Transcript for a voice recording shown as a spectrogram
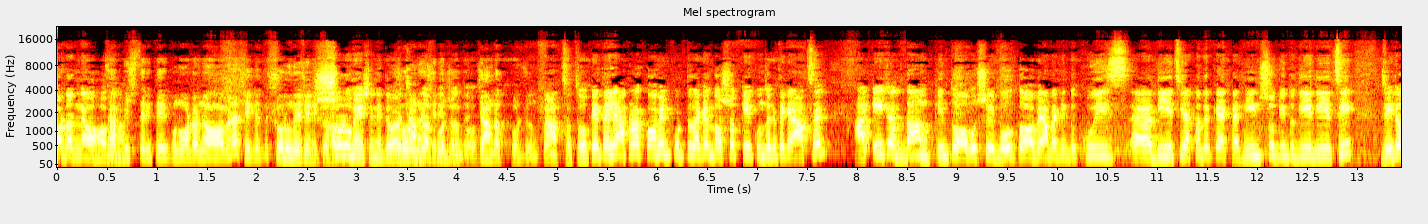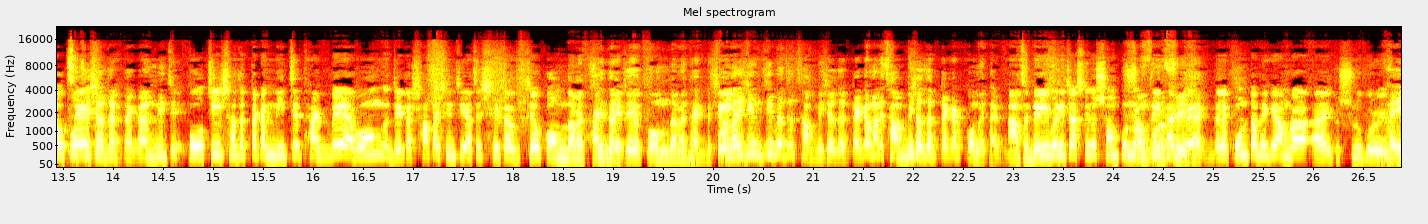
অর্ডার নেওয়া হবে। ছাব্বিশ তারিখ থেকে কোনো অর্ডার নেওয়া হবে না সেক্ষেত্রে শোরুমে এসে নিতে হবে। শোরুমে এসে নিতে Showroom চান্দাত পর্যন্ত হবে, চাঁদাত পর্যন্ত। আচ্ছা তো ওকে তাহলে আপনারা কমেন্ট করতে থাকেন দর্শক কে কোন জায়গা থেকে আছেন আর এইটার দাম কিন্তু অবশ্যই বলতে হবে। আমরা কিন্তু কুইজ দিয়েছি আপনাদেরকে একটা হিন্টসও কিন্তু দিয়ে দিয়েছি। যেটা হচ্ছে পঁচিশ হাজার টাকার নিচে। পঁচিশ হাজার টাকার নিচে থাকবে এবং যেটা সাতাশ ইঞ্চি আছে সেটার চেয়েও কম দামে থাকবে। চেয়ে কম দামে থাকবে। সাতাইশ ইঞ্চি বেচে ছাব্বিশ হাজার টাকা মানে ছাব্বিশ হাজার টাকার কমে থাকবে। আচ্ছা ডেলিভারি চার্জ কিন্তু সম্পূর্ণ ফ্রি থাকবে। তাহলে কোনটা থেকে আমরা একটু শুরু করি ভাই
